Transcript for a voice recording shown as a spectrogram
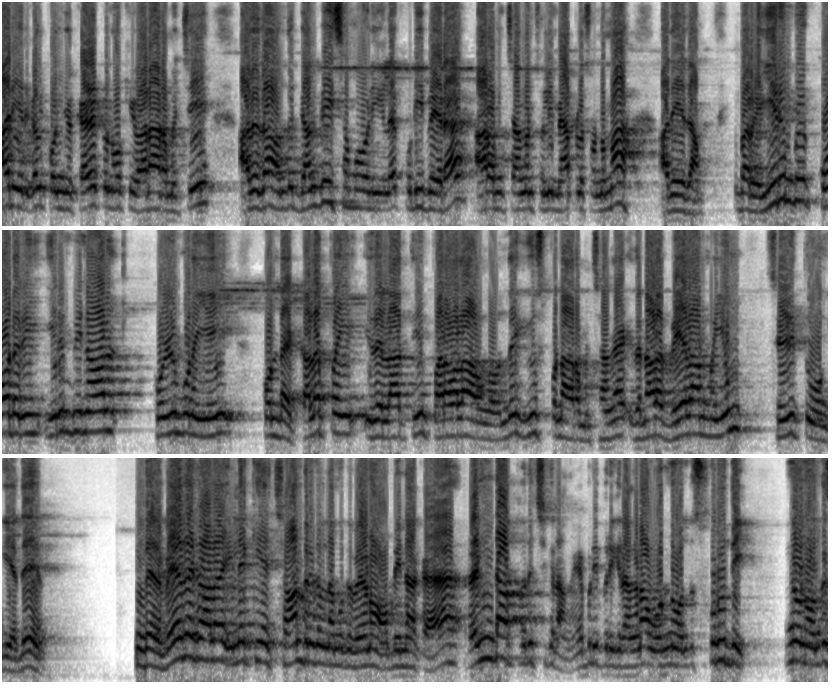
ஆரியர்கள் கொஞ்சம் கிழக்கு நோக்கி வர ஆரம்பிச்சு அதுதான் வந்து கங்கை சமவெளியில குடிபெயர ஆரம்பிச்சாங்கன்னு சொல்லி மேப்ல சொன்னோமா? அதேதான். பாருங்க இரும்பு கோடரி இரும்பினால் கொழுமுனையை கொண்ட கலப்பை இது எல்லாத்தையும் பரவலா அவங்க வந்து யூஸ் பண்ண ஆரம்பிச்சாங்க. இதனால வேளாண்மையும் செழித்து ஓங்கியது. இந்த வேதகால இலக்கிய சான்றுகள் நமக்கு வேணும் அப்படின்னாக்க ரெண்டா பிரிச்சுக்கிறாங்க. எப்படி பிரிக்கிறாங்கன்னா ஒண்ணு வந்து சுருதி. இன்னொன்னு வந்து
